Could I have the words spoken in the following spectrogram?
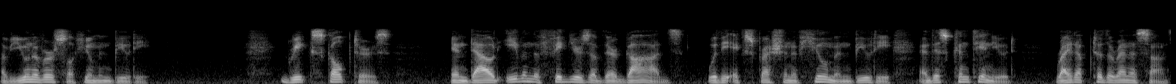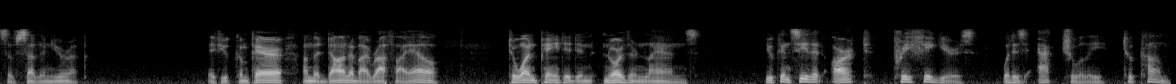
of universal human beauty. Greek sculptors endowed even the figures of their gods with the expression of human beauty, and this continued right up to the Renaissance of southern Europe. If you compare a Madonna by Raphael to one painted in northern lands, you can see that art prefigures what is actually to come.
